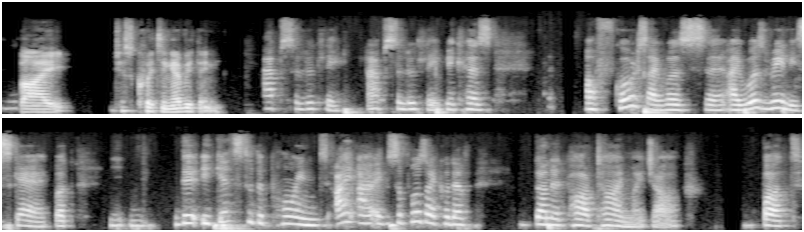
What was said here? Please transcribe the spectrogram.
by just quitting everything? Absolutely, absolutely. Because of course I was uh, I was really scared, but the, it gets to the point. I I suppose I could have done it part time my job but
